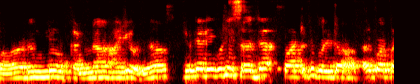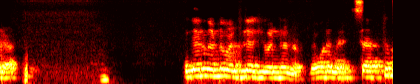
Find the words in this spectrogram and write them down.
പാടുന്നു ഇതിന്റെ ഇടയിൽ കൂടി ശ്രദ്ധ പാട്ടിട്ട് പോയിട്ടോ അത് കുഴപ്പമില്ല. എല്ലാവരും കണ്ട് മനസ്സിലാക്കി വേണ്ടല്ലോ മോഡൽ ഷർട്ടും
